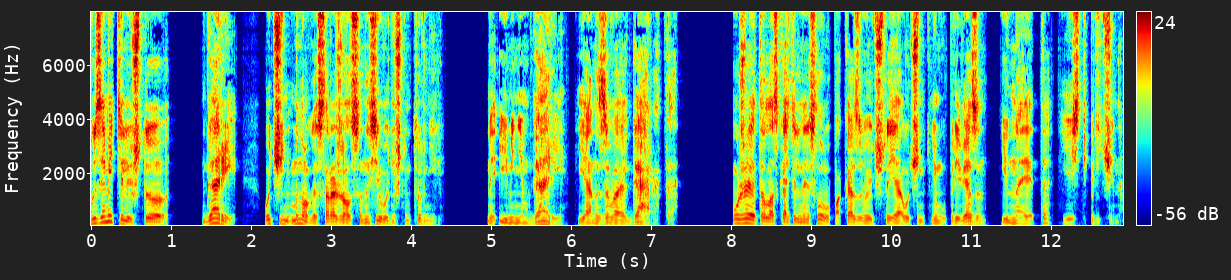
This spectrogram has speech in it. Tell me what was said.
Вы заметили, что Гарри очень много сражался на сегодняшнем турнире? Именем Гарри я называю Гаррета. Уже это ласкательное слово показывает, что я очень к нему привязан, и на это есть причина.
